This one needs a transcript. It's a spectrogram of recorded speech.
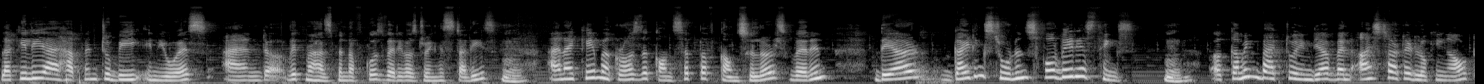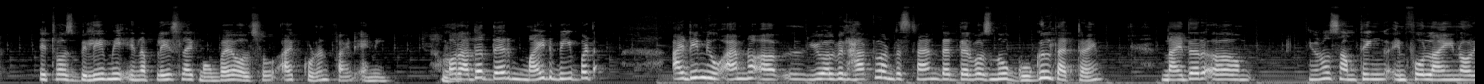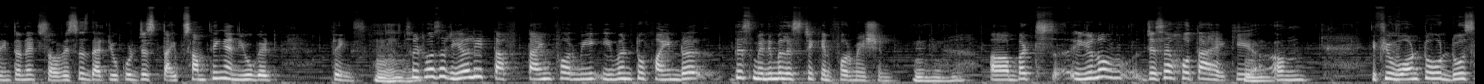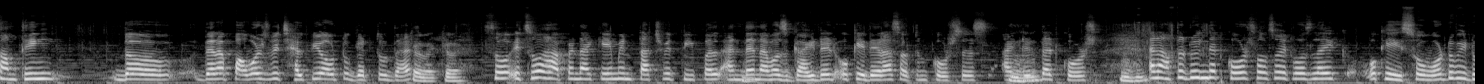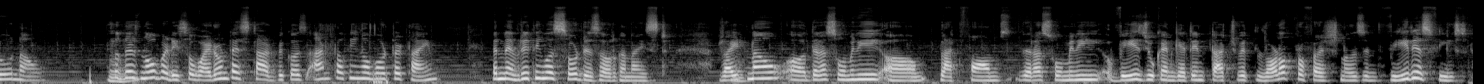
Luckily, I happened to be in US and uh, with my husband, of course, where he was doing his studies, and I came across the concept of counselors, wherein they are guiding students for various things. Uh, coming back to India, when I started looking out, it was, believe me, in a place like Mumbai also, I couldn't find any. Or rather, there might be, but I didn't know. I'm not. Uh, you all will have to understand that there was no Google that time, neither. Um, you know something info line or internet services that you could just type something and you get things mm-hmm. so it was a really tough time for me even to find uh, this minimalistic information mm-hmm. uh, but you know jaisa hota hai ki if you want to do something the there are powers which help you out to get to that. Correct, correct. so it so happened I came in touch with people and then hmm. I was guided okay there are certain courses. I did hmm. that course. Hmm. And after doing that course also it was like okay so what do we do now? So there's nobody. So why don't I start? Because I'm talking about a time when everything was so disorganized. Right now uh, there are so many um, platforms. There are so many ways you can get in touch with a lot of professionals in various fields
